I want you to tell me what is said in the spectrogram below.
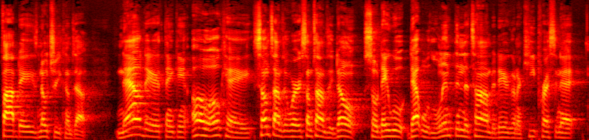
five days, no tree comes out. Now they're thinking, oh, okay. Sometimes it works, sometimes it don't. So they will that will lengthen the time that they're gonna keep pressing that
